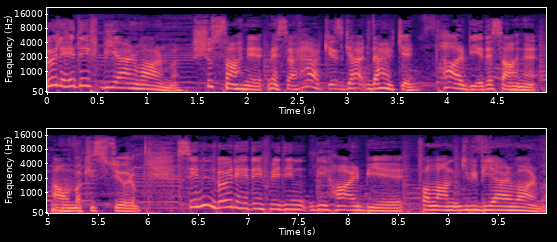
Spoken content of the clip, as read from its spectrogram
böyle hedef bir yer var mı? Şu sahne mesela herkes gel, der ki Harbiye'de sahne almak istiyorum. Senin böyle hedeflediğin bir Harbiye falan gibi bir yer var mı?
